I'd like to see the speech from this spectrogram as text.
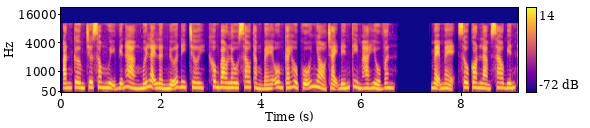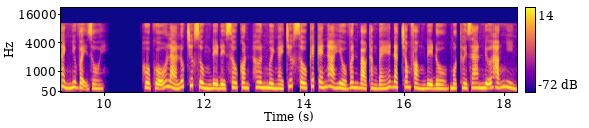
Ăn cơm chưa xong ngụy Viễn Hàng mới lại lần nữa đi chơi, không bao lâu sau thằng bé ôm cái hộp gỗ nhỏ chạy đến tìm Hà Hiểu Vân. Mẹ mẹ, sâu con làm sao biến thành như vậy rồi? Hộp gỗ là lúc trước dùng để để sâu con, hơn 10 ngày trước sâu kết kén Hà Hiểu Vân bảo thằng bé đặt trong phòng để đồ, một thời gian nữa hãng nhìn.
